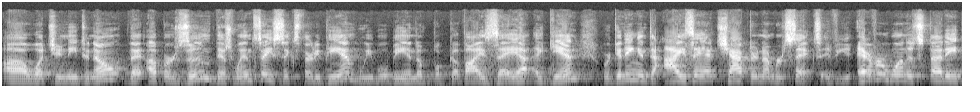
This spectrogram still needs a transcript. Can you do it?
uh, what you need to know. The upper Zoom this Wednesday, 6:30 p.m. We will be in the book of Isaiah again. We're getting into Isaiah chapter number six. If you ever want to study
